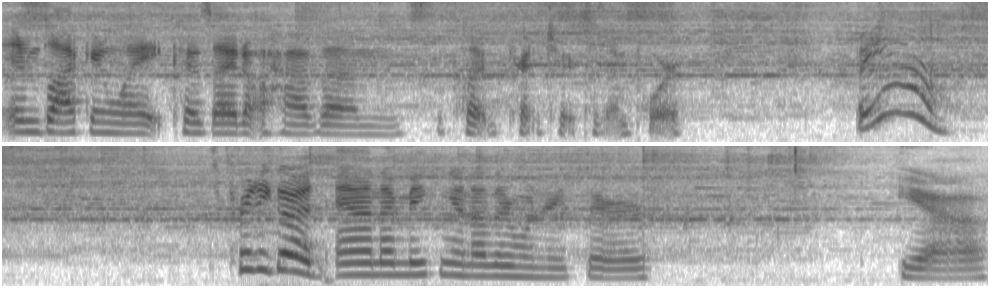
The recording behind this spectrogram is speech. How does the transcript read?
in black and white because I don't have um, a colored printer because I'm poor. But yeah, it's pretty good. And I'm making another one right there. Yeah.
